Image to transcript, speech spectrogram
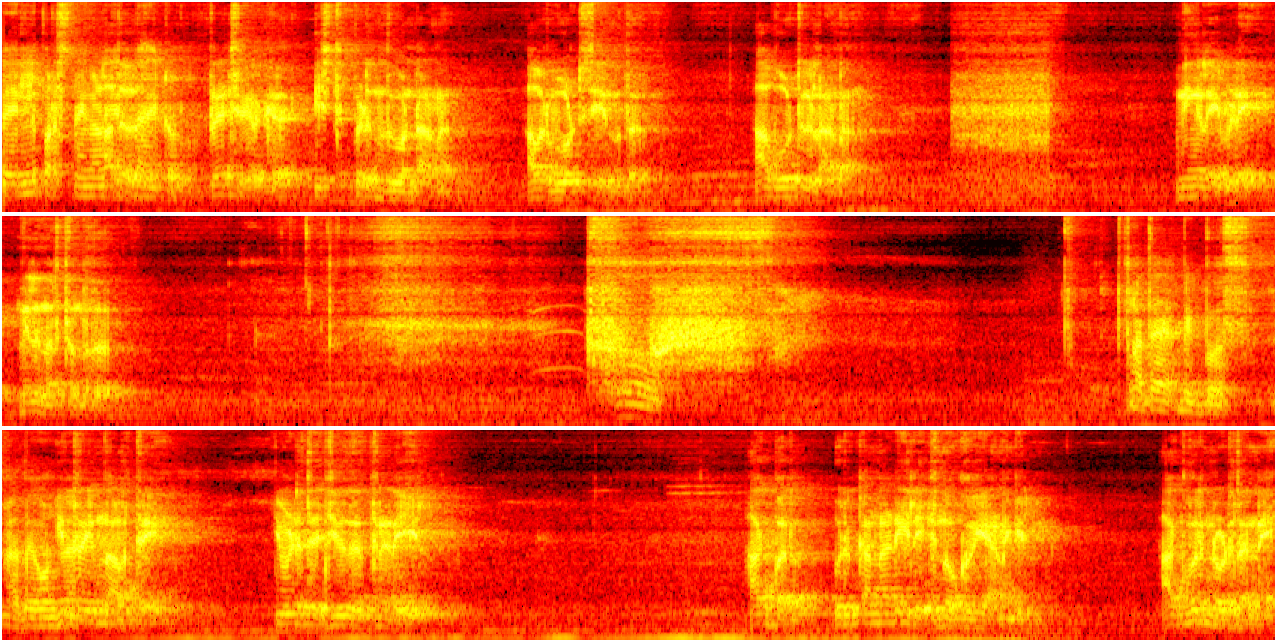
പേരിൽ പ്രശ്നങ്ങൾ അത് അതായിട്ടുള്ളൂ പ്രേക്ഷകർക്ക് ഇഷ്ടപ്പെടുന്നത് കൊണ്ടാണ് അവർ വോട്ട് ചെയ്യുന്നത്. ആ വോട്ടുകളാണ്. നിങ്ങളെ ഇവിടെ നിലനിർത്തുന്നത് അതെ ബിഗ് ബോസ് അതുകൊണ്ട് ഇത്രയും നാളത്തെ ഇവിടുത്തെ ജീവിതത്തിനിടയിൽ അക്ബർ ഒരു കണ്ണാടിയിലേക്ക് നോക്കുകയാണെങ്കിൽ അക്ബറിനോട് തന്നെ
